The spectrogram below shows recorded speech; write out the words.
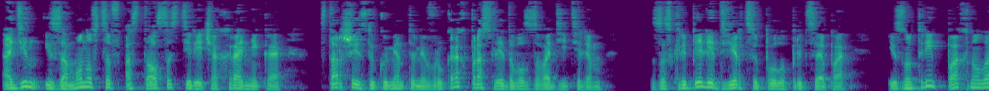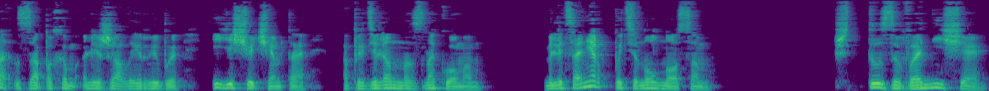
Один из ОМОНовцев остался стеречь охранника. Старший с документами в руках проследовал за водителем. Заскрипели дверцы полуприцепа. Изнутри пахнуло запахом лежалой рыбы и еще чем-то, определенно знакомым. Милиционер потянул носом. «Что за вонища?»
